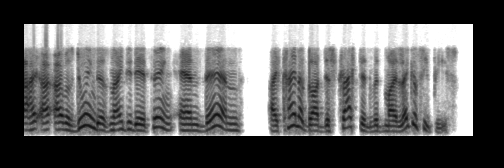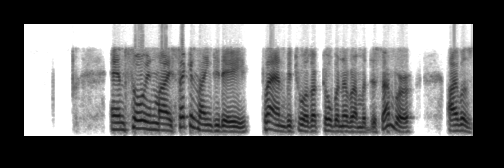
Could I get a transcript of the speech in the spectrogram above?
I, I, I was doing this 90 day thing, and then I kind of got distracted with my legacy piece. And so, in my second 90 day plan, which was October, November, December, I was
